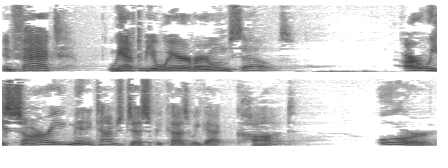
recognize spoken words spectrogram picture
In fact, we have to be aware of our own selves. Are we sorry many times just because we got caught? Or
